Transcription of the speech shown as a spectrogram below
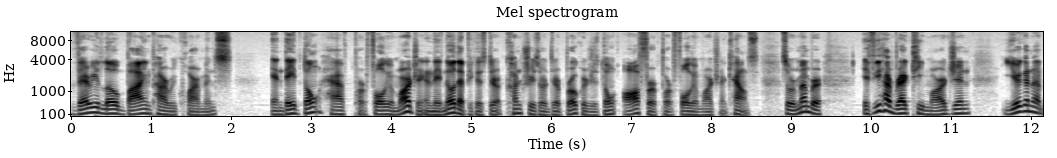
very low buying power requirements and they don't have portfolio margin and they know that because their countries or their brokerages don't offer portfolio margin accounts. So remember, if you have Reg T margin, you're going to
